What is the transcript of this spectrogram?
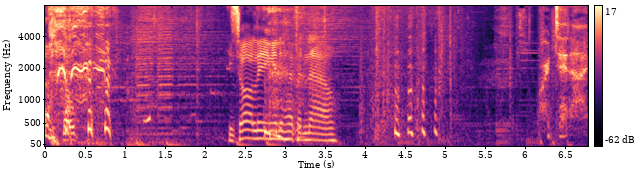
He's all laying in heaven now. Or did I?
